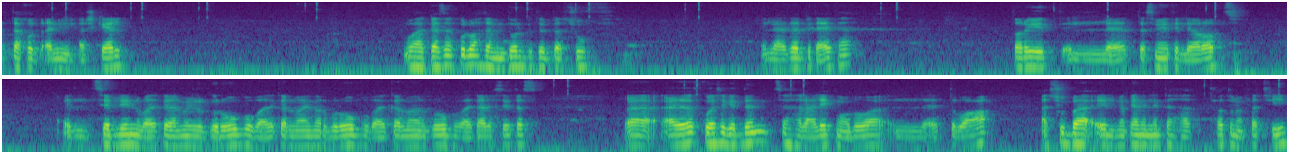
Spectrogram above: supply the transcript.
هتاخد أنهي اشكال وهكذا كل واحدة من دول بتبدأ تشوف الاعداد بتاعتها طريقة تسمية الليارات ال discipline وبعد كده ال major group وبعد كده ال minor group وبعد كده ال minor group وبعد كده ال status فاعدادات كويسة جدا تسهل عليك موضوع الطباعة. هتشوف بقى المكان اللي انت هتحط الملفات فيه.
